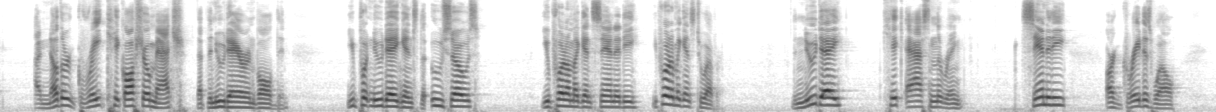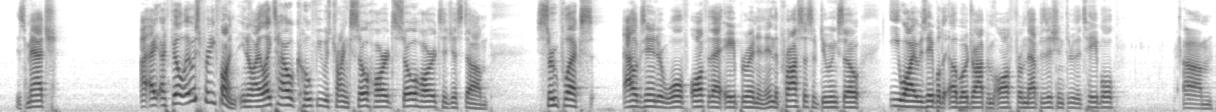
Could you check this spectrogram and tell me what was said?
another great kickoff show match that the New Day are involved in. You put New Day against the Usos, you put them against Sanity, you put them against whoever. The New Day kick ass in the ring. Sanity are great as well. This match, I, I feel it was pretty fun. You know, I liked how Kofi was trying so hard, so hard to just um, suplex Alexander Wolfe off of that apron, and in the process of doing so, EY was able to elbow drop him off from that position through the table. Um,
